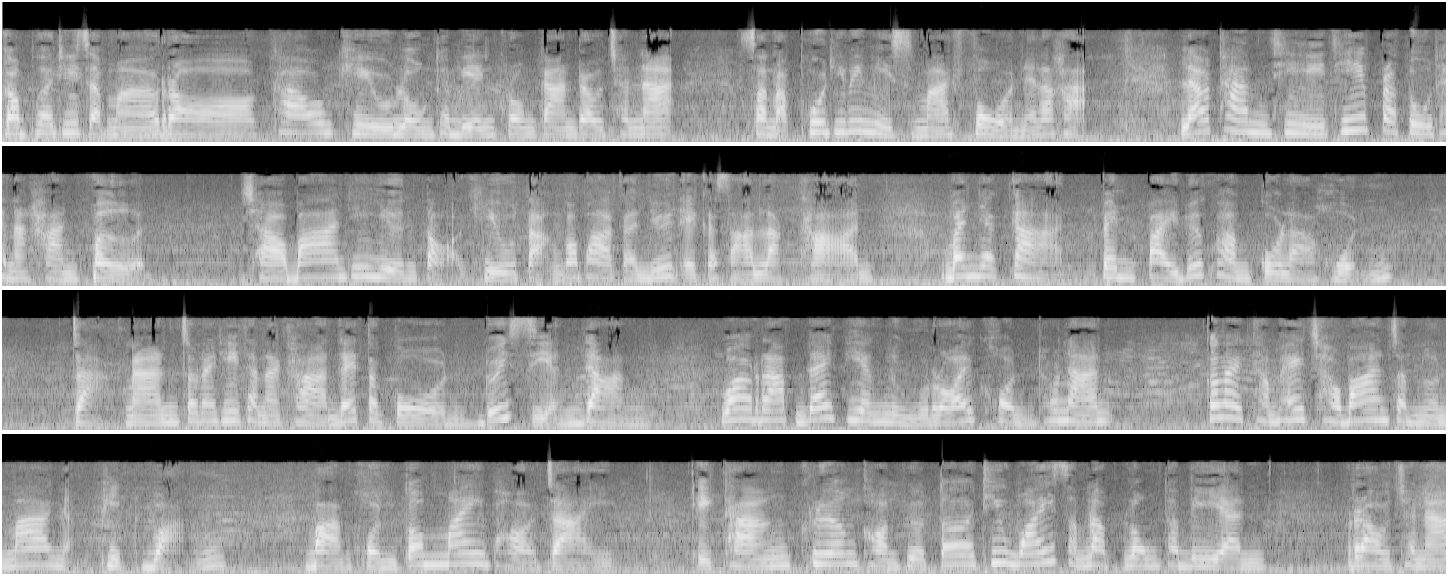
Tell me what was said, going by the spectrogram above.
ก็เพื่อที่จะมารอเข้าคิวลงทะเบียนโครงการเราชนะสำหรับผู้ที่ไม่มีสมาร์ทโฟนเนี่ยแหละค่ะ แล้วทันทีที่ประตูธนาคารเปิดชาวบ้านที่ยืนต่อคิวต่างก็พากันยื่นเอกสารหลักฐาน บรรยากาศเป็นไปด้วยความโกลาหล จากนั้นเจ้าหน้าที่ธนาคารได้ตะโกนด้วยเสียงดัง ว่ารับได้เพียง 100 คนเท่านั้น ก็เลยทำให้ชาวบ้านจำนวนมากเนี่ยผิดหวัง บางคนก็ไม่พอใจ อีกทั้งเครื่องคอมพิวเตอร์ที่ไว้สำหรับลงทะเบียน เราชนะ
